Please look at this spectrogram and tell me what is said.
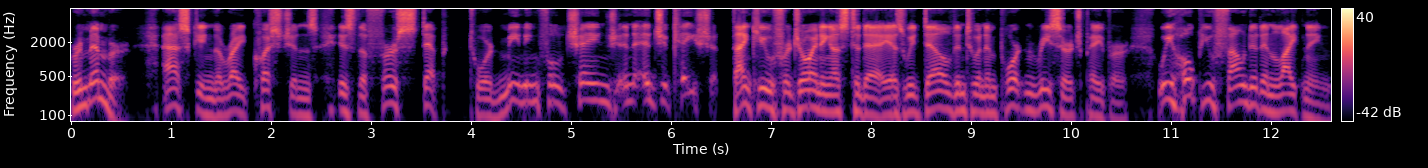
Remember, asking the right questions is the first step toward meaningful change in education. Thank you for joining us today as we delved into an important research paper. We hope you found it enlightening.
